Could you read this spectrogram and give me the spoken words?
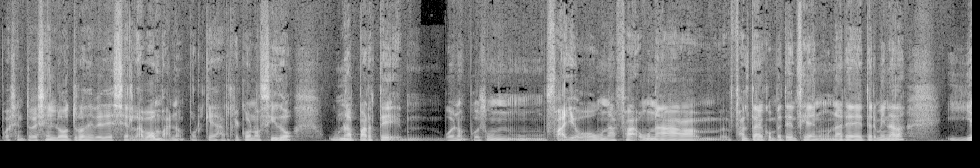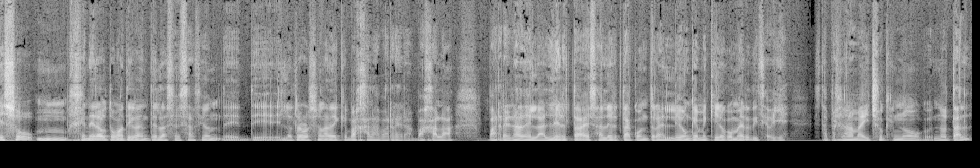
pues entonces en lo otro debe de ser la bomba, ¿no? Porque ha reconocido una parte, bueno, pues un, fallo o una, una falta de competencia en un área determinada y eso mm, genera automáticamente la sensación de, la otra persona de que baja la barrera, baja la barrera de la alerta, esa alerta contra el león que me quiero comer, dice, oye, esta persona me ha dicho que no, no tal,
